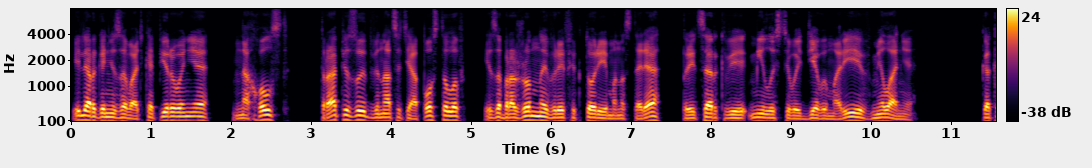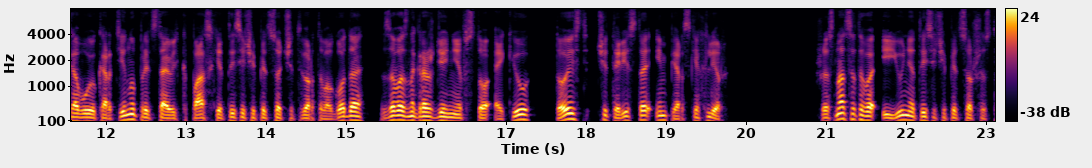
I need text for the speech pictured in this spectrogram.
или организовать копирование на холст трапезу 12 апостолов, изображенной в рефектории монастыря при церкви Милостивой Девы Марии в Милане. Каковую картину представить к Пасхе 1504 года за вознаграждение в 100 ЭКЮ, то есть 400 имперских лир. 16 июня 1506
